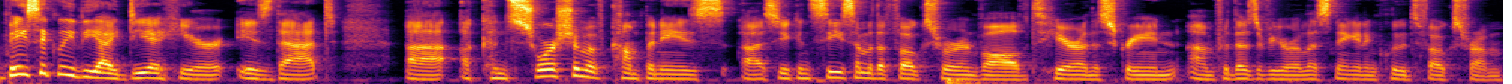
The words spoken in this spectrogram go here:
basically, the idea here is that uh, a consortium of companies. Uh, so you can see some of the folks who are involved here on the screen. Um, for those of you who are listening, it includes folks from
